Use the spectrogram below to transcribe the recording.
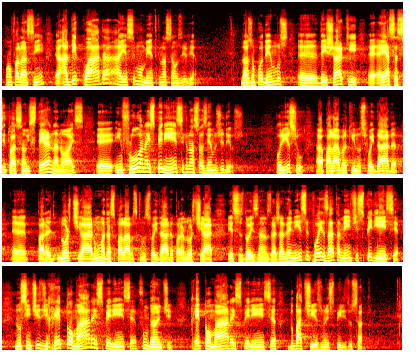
vamos falar assim, é, adequada a esse momento que nós estamos vivendo. Nós não podemos deixar que essa situação externa a nós influa na experiência que nós fazemos de Deus. Por isso, a palavra que nos foi dada é, para nortear, uma das palavras que nos foi dada para nortear esses dois anos da Javenice foi exatamente experiência, no sentido de retomar a experiência fundante, retomar a experiência do batismo no Espírito Santo.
